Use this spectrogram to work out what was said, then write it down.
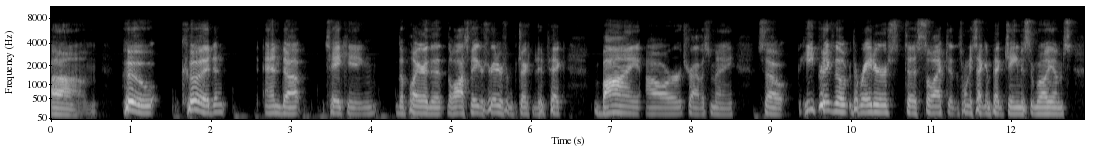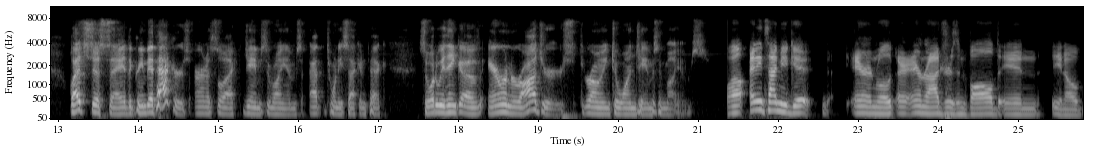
um, who could end up taking the player that the Las Vegas Raiders were projected to pick by our Travis May. So he predicted the, the Raiders to select at the 22nd pick Jameson Williams. Let's just say the Green Bay Packers are going to select Jameson Williams at the 22nd pick. So what do we think of Aaron Rodgers throwing to one Jameson Williams? Well, anytime you get Aaron Will or Aaron Rodgers involved in you know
